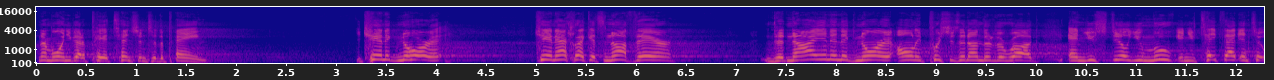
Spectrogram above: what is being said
number one, you got to pay attention to the pain. You can't ignore it. Can't act like it's not there. Denying and ignoring it only pushes it under the rug, and you still you move and you take that into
